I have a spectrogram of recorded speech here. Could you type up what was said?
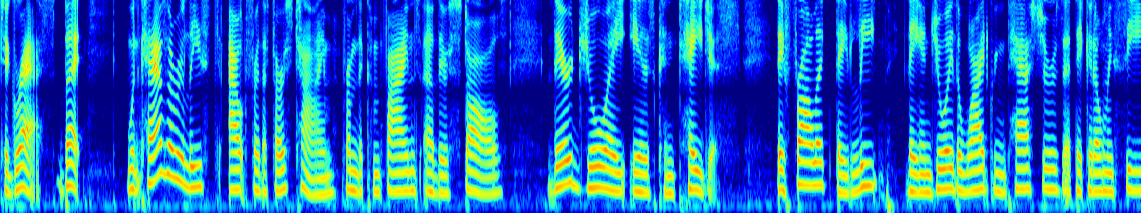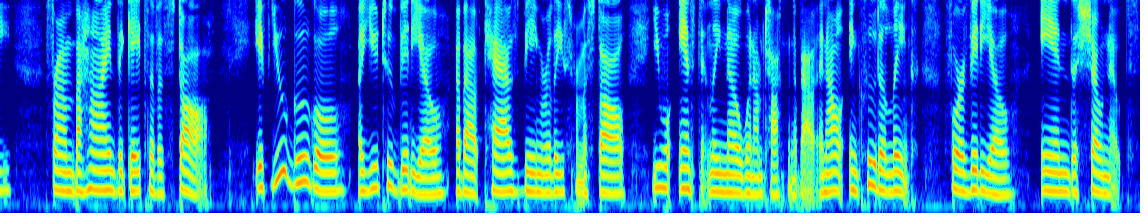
to grasp. But when calves are released out for the first time from the confines of their stalls, their joy is contagious. They frolic, they leap, they enjoy the wide green pastures that they could only see from behind the gates of a stall. If you Google a YouTube video about calves being released from a stall, you will instantly know what I'm talking about. And I'll include a link for a video in the show notes.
